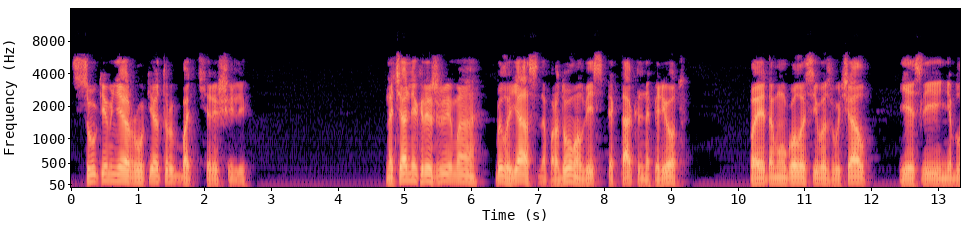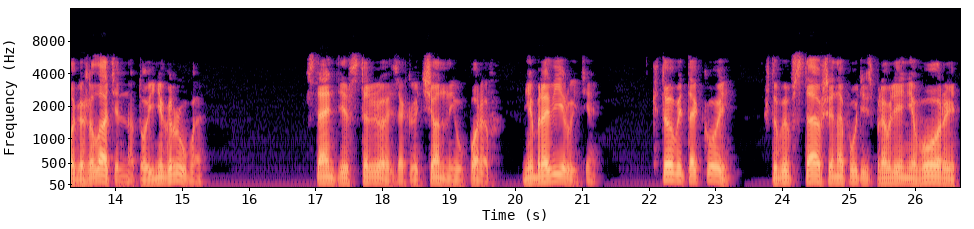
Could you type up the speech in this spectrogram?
суки мне руки отрубать решили». Начальник режима, было ясно, продумал весь спектакль наперед, поэтому голос его звучал, если не благожелательно, то и не грубо. «Встаньте в строй, заключенный Упоров, не бравируйте. Кто вы такой?» чтобы вставшие на путь исправления воры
